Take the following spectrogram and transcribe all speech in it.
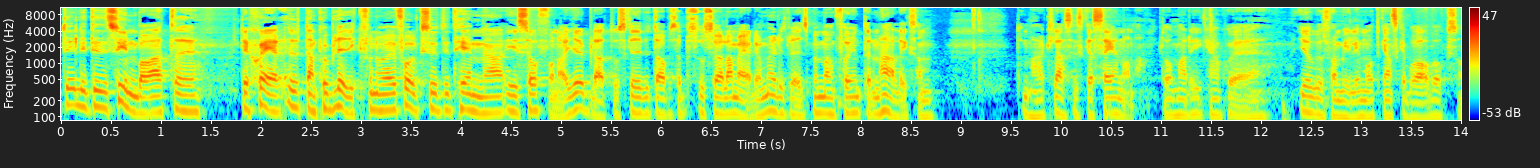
det är lite synd bara att eh, det sker utan publik. För nu har ju folk suttit hemma i sofforna och jublat och skrivit av sig på sociala medier möjligtvis. Men man får ju inte den här liksom, de här klassiska scenerna. De hade ju kanske Djurgårdsfamiljen mått ganska bra av också.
